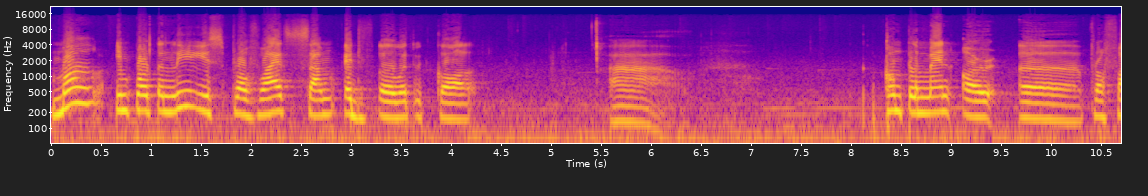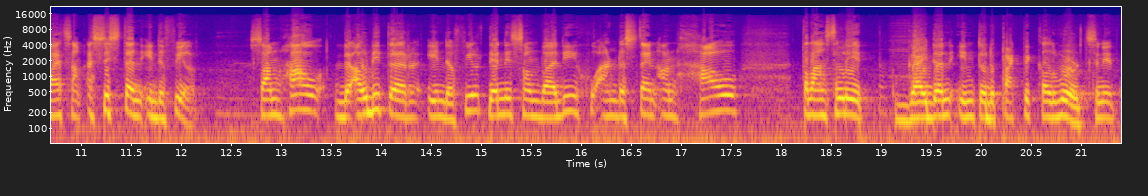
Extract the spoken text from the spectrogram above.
more importantly is provide some adv- uh, what we call uh, complement or uh, provide some assistance in the field somehow the auditor in the field they need somebody who understand on how translate guidance into the practical words in it.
